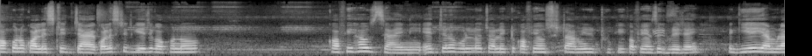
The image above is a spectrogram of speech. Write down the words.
কখনো কলেজ স্ট্রিট যায় কলেজ স্ট্রিট গিয়েছে কখনো কফি হাউস যায়নি এর জন্য বলল, চলো একটু কফি হাউসটা আমি ঢুকি কফি হাউসে ঘুরে যাই। গিয়েই আমরা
